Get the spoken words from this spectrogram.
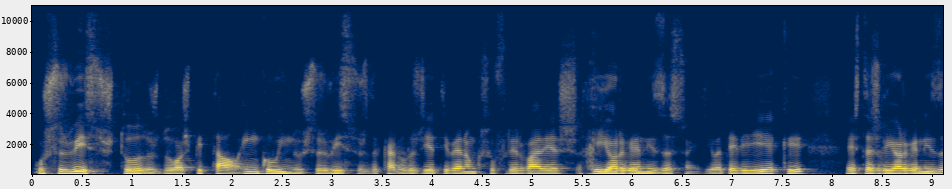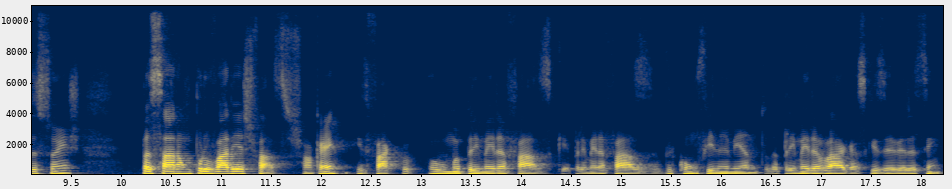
os serviços todos do hospital, incluindo os serviços de cardiologia, tiveram que sofrer várias reorganizações. Eu até diria que estas reorganizações passaram por várias fases, ok? E de facto, houve uma primeira fase, que é a primeira fase de confinamento, da primeira vaga, se quiser ver assim,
